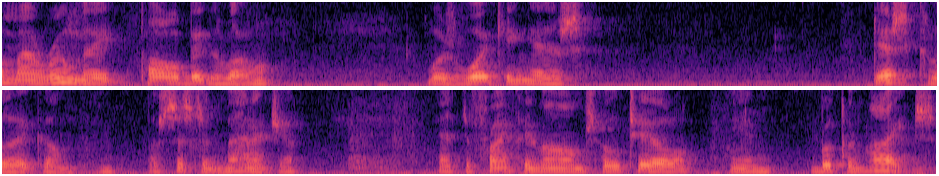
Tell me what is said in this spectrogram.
my roommate, Paul Bigelow, was working as desk clerk, um, assistant manager, at the Franklin Arms Hotel in Brooklyn Heights.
